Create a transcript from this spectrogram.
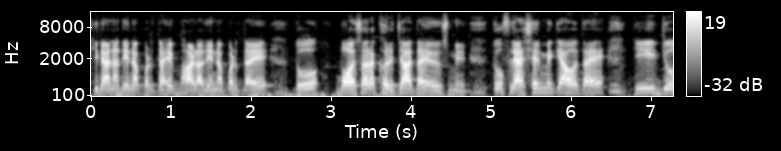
किराना देना पड़ता है भाड़ा देना पड़ता है तो बहुत सारा खर्चा आता है उसमें। तो फ्लैश सेल में क्या होता है कि जो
